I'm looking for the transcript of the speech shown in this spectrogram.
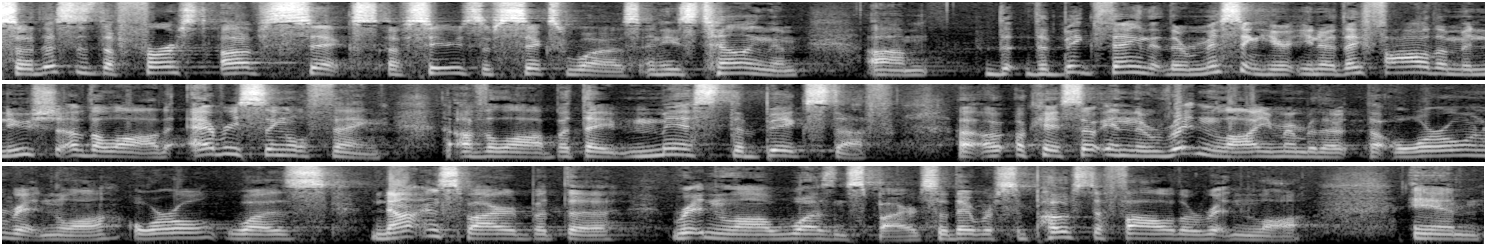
so this is the first of six, of series of six was, and he's telling them um, the, the big thing that they're missing here, you know, they follow the minutia of the law, every single thing of the law, but they miss the big stuff. Uh, okay, so in the written law, you remember the, the oral and written law. Oral was not inspired, but the written law was inspired. So they were supposed to follow the written law. And,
